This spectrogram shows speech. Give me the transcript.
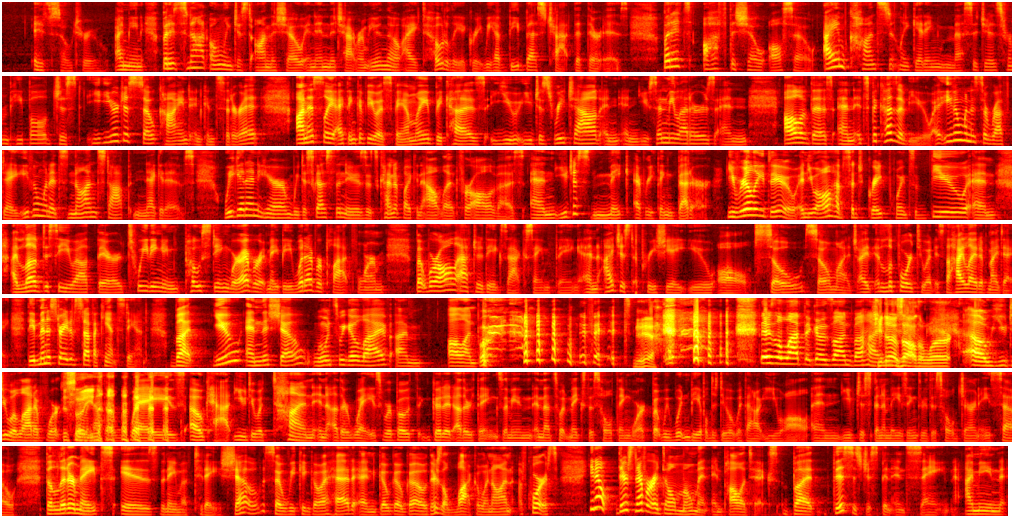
It's so true. I mean, but it's not only just on the show and in the chat room, even though I totally agree. We have the best chat that there is, but it's off the show also. I am constantly getting messages from people. Just, you're just so kind and considerate. Honestly, I think of you as family because you, you just reach out and, and you send me letters and all of this. And it's because of you. Even when it's a rough day, even when it's nonstop negatives, we get in here, we discuss the news. It's kind of like an outlet for all of us, and you just make everything better. You really do. And you all have such great points of view. And I love to see you out there tweeting and posting wherever it may be, whatever platform. But we're all after the exact same thing. And I just appreciate you all so, so much. I, look forward to it. It's the highlight of my day. The administrative stuff I can't stand. But you and this show, once we go live, I'm all on board with it. Yeah. There's a lot that goes on behind. She does you. all the work. Oh, you do a lot of work Just so in other ways. Oh, Kat, you do a ton in other ways. We're both good at other things. I mean, and that's what makes this whole thing work. But we wouldn't be able to do it without you all. And you've just been amazing through this whole journey. So, the Littermates is the name of today's show. So we can go ahead and go, go, go. There's a lot going on. Of course, you know, there's never a dull moment in politics, but this has just been insane. I mean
